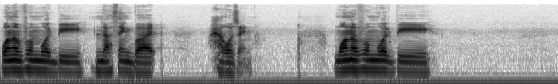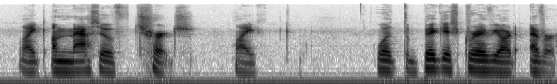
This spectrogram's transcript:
One of them would be nothing but housing. One of them would be like a massive church. Like with the biggest graveyard ever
